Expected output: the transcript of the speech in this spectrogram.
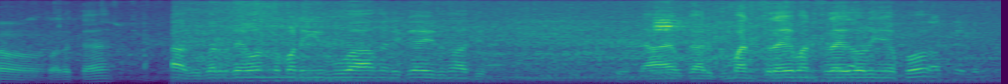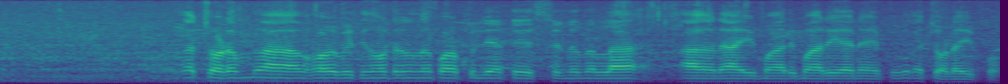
അപ്പോൾ അതൊക്കെ അത് വെറുതെ ഒന്ന് മടങ്ങി പോവാ അങ്ങനെയൊക്കെ ആയിരുന്നു ആദ്യം. പിന്നെ ആൾക്കാർക്ക് മനസ്സിലായി മനസ്സിലായി തുടങ്ങിയപ്പോൾ കച്ചവടം വീട്ടിൽ നിന്ന് കുഴപ്പമില്ല ടേസ്റ്റ് ഉണ്ട് എന്നുള്ള അങ്ങനെ ആയി മാറി മാറിയാനായപ്പോൾ കച്ചവടമായി ഇപ്പോൾ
